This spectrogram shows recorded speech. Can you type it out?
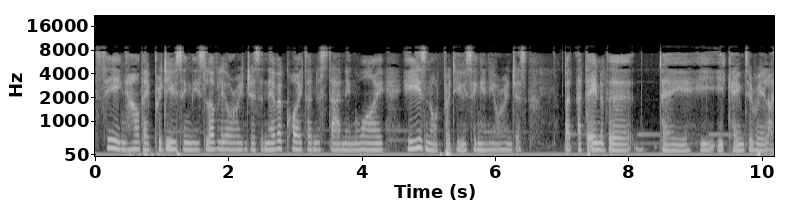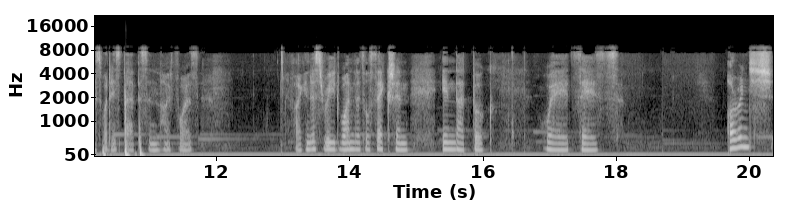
seeing how they're producing these lovely oranges and never quite understanding why he's not producing any oranges. But at the end of the day, he, he came to realize what his purpose in life was. If I can just read one little section in that book where it says, Orange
